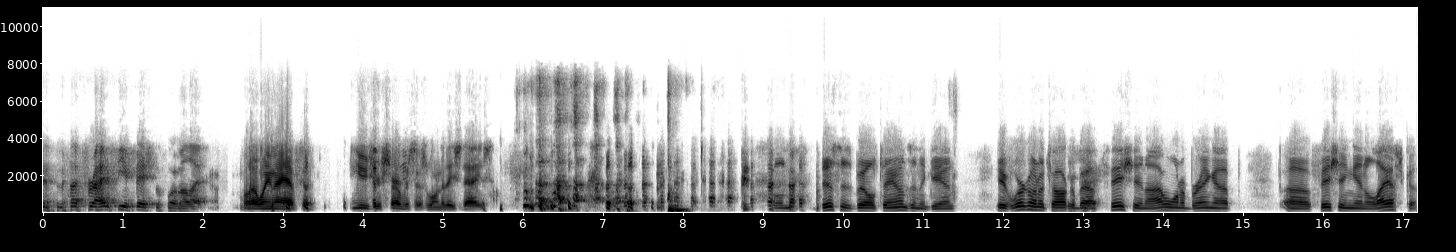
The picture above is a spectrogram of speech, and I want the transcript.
I've fried a few fish before in my life. Well, we may have to use your services one of these days. Well, this is Bill Townsend again. If we're gonna talk Yes, about fishing, I wanna bring up, uh, fishing in Alaska.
